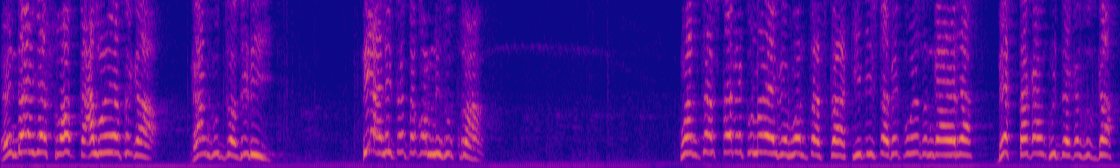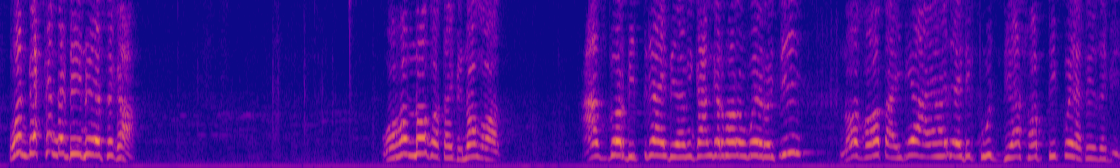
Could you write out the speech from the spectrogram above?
এই যে সব কাল হয়ে আছে গা গান গুজ্জ সিডি তে আনিতে তো কম নিছুস না পঞ্চাশটা বেকু লই আইবে পঞ্চাশটা কি বিশটা বেকু হইতন গায়েরা? বেকটা গান খুঁজতে গেছিস গা? ওন বেকখানটা ডিন হয়ে আছে গা। ওহন নগদ আইবে, নগদ। আজগর ভিতরে আইবে, আমি গাঙ্গের ভাড়া বয়ে রইছি। নগদ আইবে, আয় হারে এটি কুদ দিয়া সব ঠিক করে তুই যাবি।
